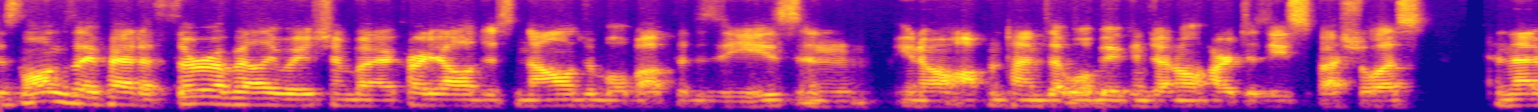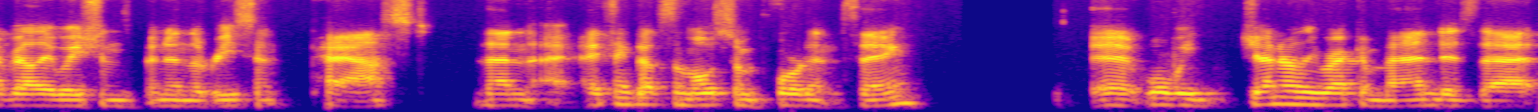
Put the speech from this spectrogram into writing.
as long as they've had a thorough evaluation by a cardiologist knowledgeable about the disease, and, you know, oftentimes that will be a congenital heart disease specialist, and that evaluation's been in the recent past, then I, think that's the most important thing. Uh, what we generally recommend is that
